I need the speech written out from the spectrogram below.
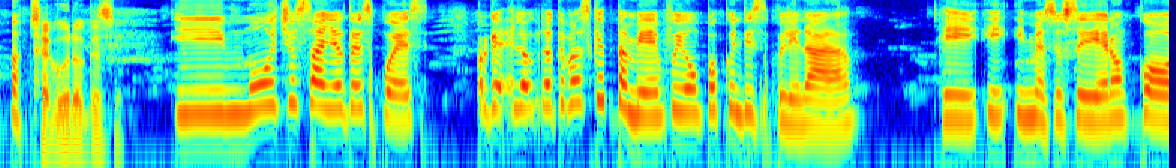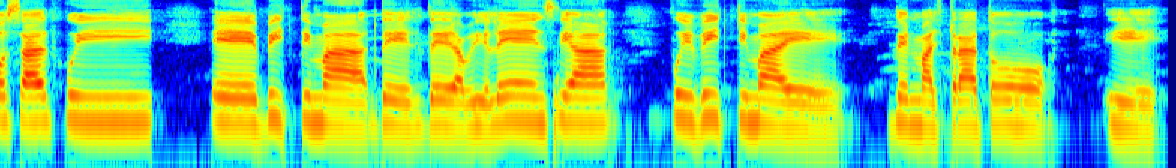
Seguro que sí. Y muchos años después, porque lo, lo que pasa es que también fui un poco indisciplinada y, y, me sucedieron cosas, fui eh, víctima de, de, la violencia, fui víctima de, del maltrato eh,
